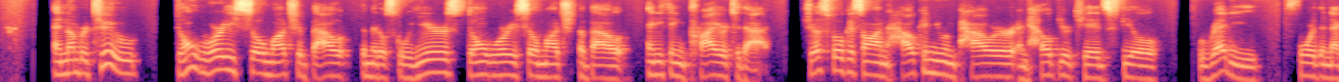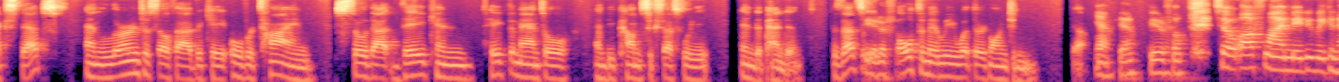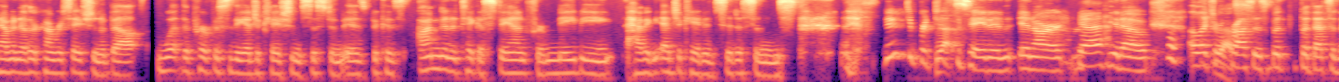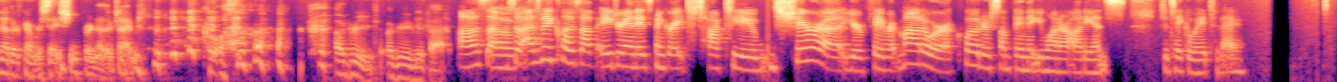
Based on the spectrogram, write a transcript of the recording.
And number two, don't worry so much about the middle school years. Don't worry so much about anything prior to that. Just focus on how can you empower and help your kids feel ready for the next steps and learn to self advocate over time so that they can take the mantle and become successfully independent. Because that's Beautiful. ultimately what they're going to need. Yeah. Yeah. Yeah. Beautiful. So offline, maybe we can have another conversation about what the purpose of the education system is, because I'm going to take a stand for maybe having educated citizens to participate yes. in, in our, yeah. you know, electoral yes. process. But, but that's another conversation for another time. cool. agreed. Agreed with that. Awesome. Um, so as we close off, Adrian, it's been great to talk to you. Share a, your favorite motto or a quote or something that you want our audience to take away today.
